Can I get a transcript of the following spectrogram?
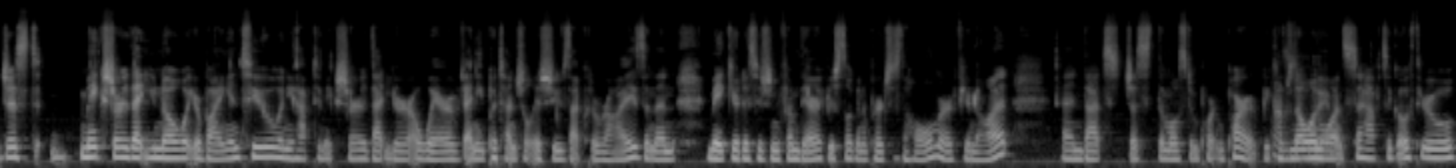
just make sure that you know what you're buying into and you have to make sure that you're aware of any potential issues that could arise and then make your decision from there if you're still going to purchase the home or if you're not and that's just the most important part because Absolutely. no one wants to have to go through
